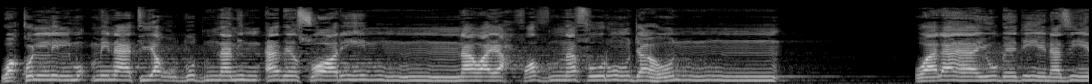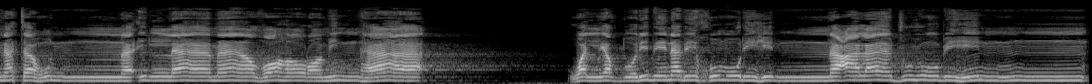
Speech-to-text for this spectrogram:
وقل للمؤمنات يغضضن من أبصارهن ويحفظن فروجهن ولا يبدين زينتهن إلا ما ظهر منها وليضربن بخمرهن على جيوبهن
